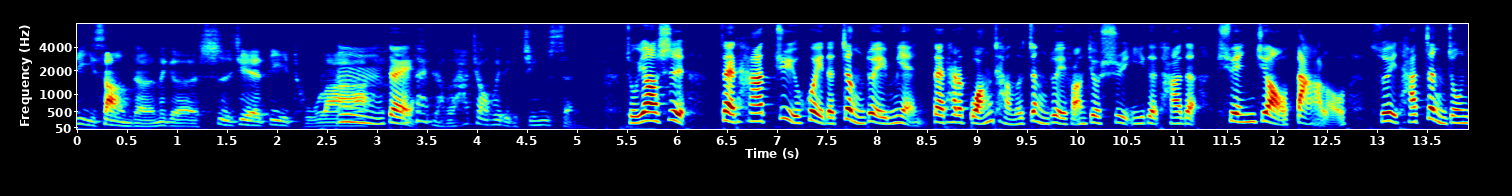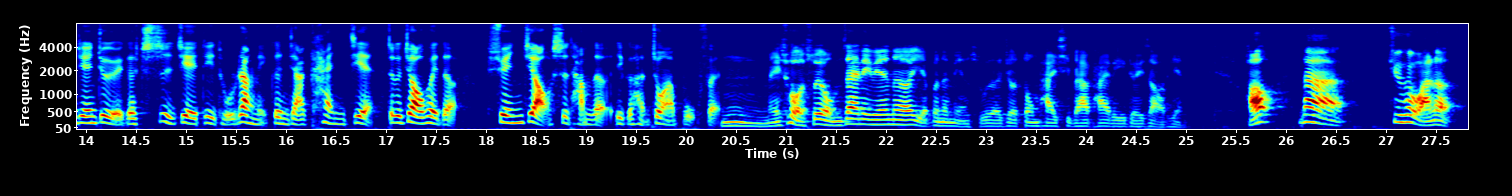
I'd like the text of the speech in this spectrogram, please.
地上的那个世界地图啦，嗯，对，代表了他教会的一个精神。主要是在他聚会的正对面，在他的广场的正对方，就是一个他的宣教大楼，所以他正中间就有一个世界地图，让你更加看见这个教会的宣教是他们的一个很重要部分。嗯，没错，所以我们在那边呢，也不能免俗的，就东拍西拍，拍了一堆照片。好，那聚会完了，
